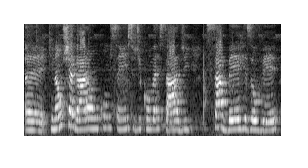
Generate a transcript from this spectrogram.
é, que não chegaram a um consenso de conversar, de saber resolver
